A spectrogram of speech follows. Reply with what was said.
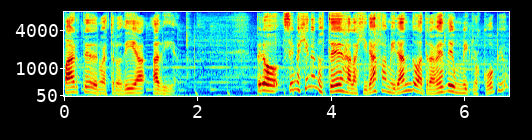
parte de nuestro día a día. Pero, ¿se imaginan ustedes a la jirafa mirando a través de un microscopio?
